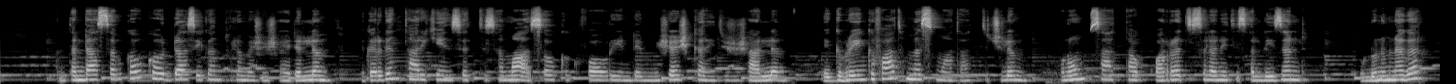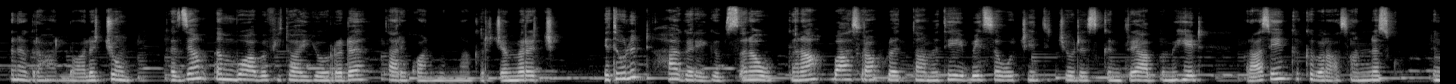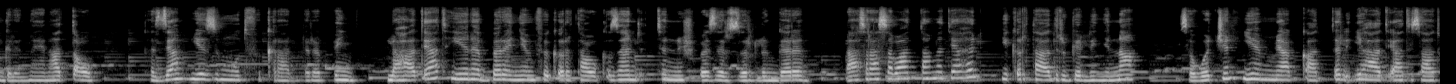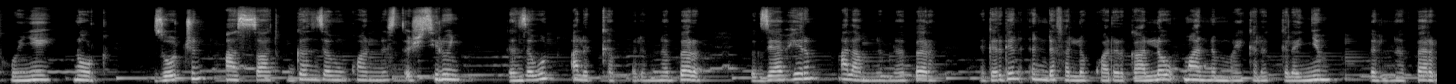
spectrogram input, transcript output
አንተ እንዳሰብከው ከውዳሴ ከንቱ ለመሸሽ አይደለም። ነገር ግን ታሪኬን ስትሰማ ሰው ከክፉ አውሬ እንደሚሸሽ ከኔ ትሸሻለም። የግብሬን ክፋት መስማት አትችልም። ሆኖም ሳታቋረጥ ስለ እኔ ትጸልይ ዘንድ ሁሉንም ነገር እነግርሃለሁ አለችው። ከዚያም እንባዋ በፊቷ እየወረደ ታሪኳን መናገር ጀመረች። የትውልድ ሀገሬ ግብፅ ነው። ገና በአስራ ሁለት ዓመቴ ቤተሰቦቼን ትቼ ወደ እስክንድሪያ በመሄድ ራሴን ከክብር አሳነስኩ፣ ድንግልናዬን አጣው። ከዚያም የዝሙት ፍቅር አደረብኝ። ለኃጢአት የነበረኝን ፍቅር ታውቅ ዘንድ ትንሽ በዝርዝር ልንገር። ለ17 ዓመት ያህል ይቅርታ አድርግልኝና ሰዎችን የሚያቃጥል የኃጢአት እሳት ሆኜ ኖርክ። ብዙዎችን አሳትኩ። ገንዘብ እንኳን እንስጥሽ ሲሉኝ ገንዘቡን አልቀበልም ነበር፣ በእግዚአብሔርም አላምንም ነበር። ነገር ግን እንደፈለግኩ አደርጋለሁ፣ ማንም አይከለክለኝም ብል ነበር።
